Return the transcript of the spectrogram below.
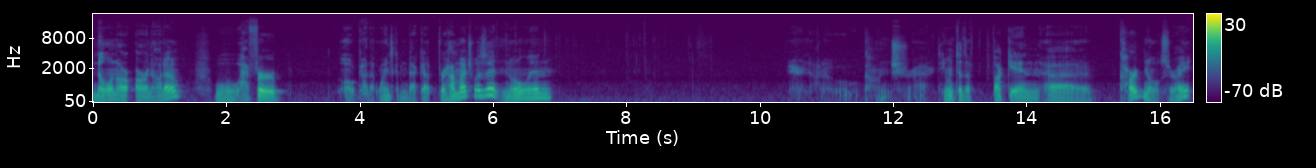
Nolan Ar- Arenado. For oh god that wine's coming back up. For how much was it? Nolan contract. He went to the fucking uh, Cardinals right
